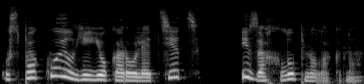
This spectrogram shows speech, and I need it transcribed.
Успокоил ее король-отец и захлопнул окно.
